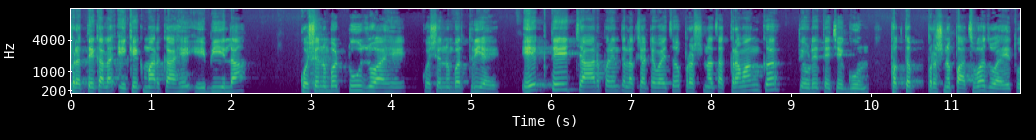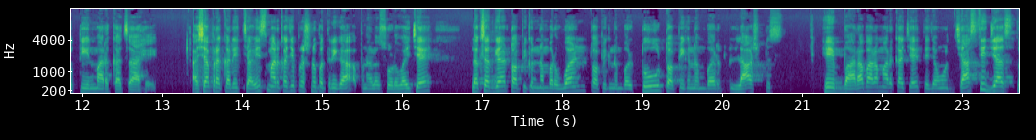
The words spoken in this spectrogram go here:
प्रत्येकाला एक एक मार्क आहे ए बी e ला. क्वेश्चन नंबर टू जो आहे क्वेश्चन नंबर थ्री आहे. एक ते चार पर्यंत लक्षात ठेवायचं. प्रश्नाचा क्रमांक तेवढे त्याचे गुण. फक्त प्रश्न पाचवा जो आहे तो तीन मार्काचा आहे. अशा प्रकारे चाळीस मार्काची प्रश्नपत्रिका आपणाला सोडवायची आहे. लक्षात घ्या topic number one topic number two topic number last हे बारा बारा मार्काचे आहेत. त्याच्यामुळे जास्तीत जास्त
